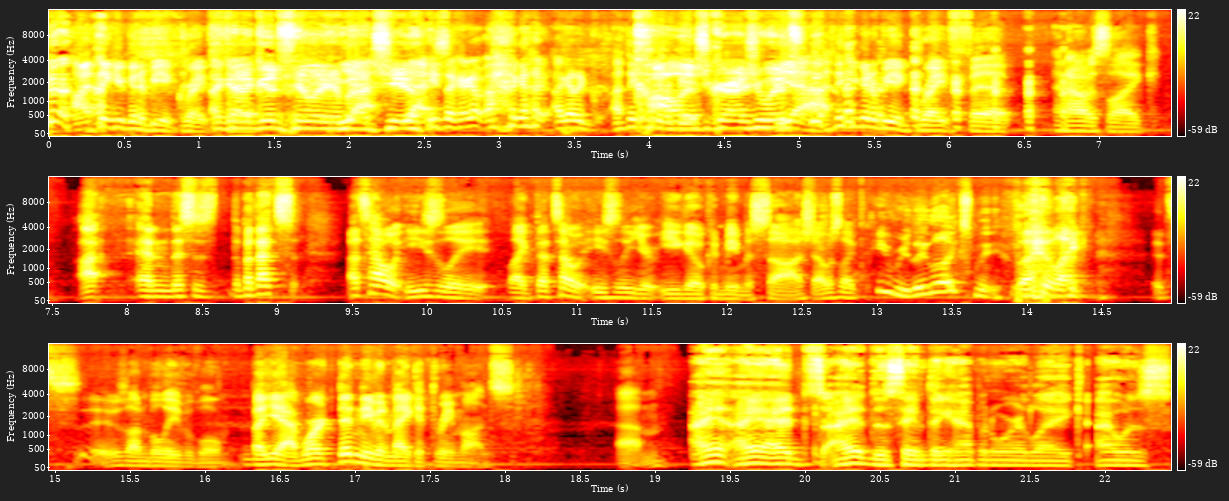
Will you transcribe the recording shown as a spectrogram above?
I think you're going to be a great. Fit. I got a fit." good feeling yeah, about you. Yeah, he's like, I got, I got, I got a, I think you're gonna College be a- graduate. Yeah, I think you're going to be a great fit. And I was like, I and this is, but that's that's how easily like that's how easily your ego can be massaged. I was like, he really likes me. Like, like it's it was unbelievable. But yeah, work didn't even make it three months. Um, I, I had I had the same thing happen where like I was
